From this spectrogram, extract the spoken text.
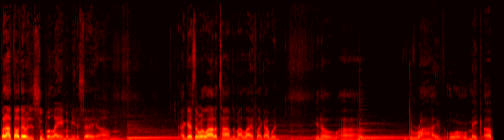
but I thought that was just super lame of me to say. Um, I guess there were a lot of times in my life, like I would, you know. Uh, derive or, or make up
